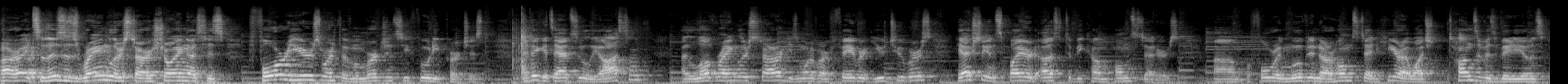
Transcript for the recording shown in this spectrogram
All right, so this is Wranglerstar showing us his four years worth of emergency food he purchased. I think it's absolutely awesome. I love Wranglerstar. He's one of our favorite YouTubers. He actually inspired us to become homesteaders. Um, before we moved into our homestead here, I watched tons of his videos.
